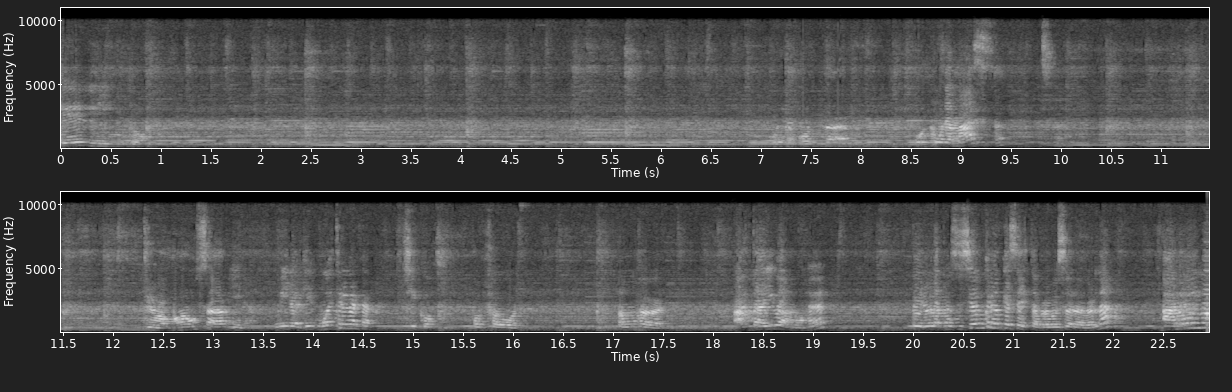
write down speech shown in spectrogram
Qué lindo. Voy a cortar ¿Una más? Que vamos a usar. Mira, mira, que muestren acá, chicos, por favor. Vamos a ver. Hasta ahí vamos, ¿eh? Pero la posición creo que es esta, profesora, ¿verdad? Arriba,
